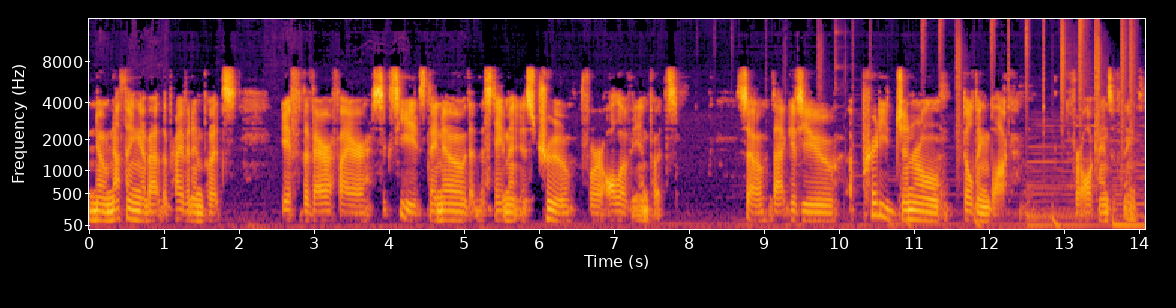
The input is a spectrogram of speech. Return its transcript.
know nothing about the private inputs, if the verifier succeeds, they know that the statement is true for all of the inputs. So that gives you a pretty general building block for all kinds of things.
